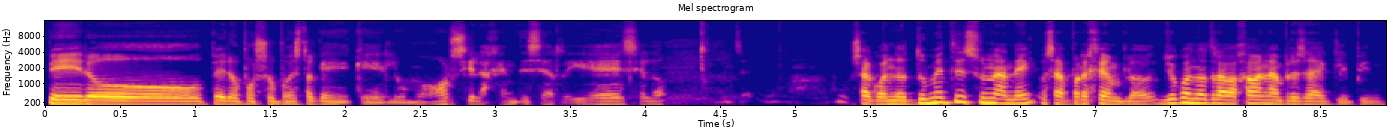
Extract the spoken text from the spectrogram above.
Pero, pero por supuesto que, que el humor, si la gente se ríe, se lo... O sea, cuando tú metes una... O sea, por ejemplo, yo cuando trabajaba en la empresa de clipping,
